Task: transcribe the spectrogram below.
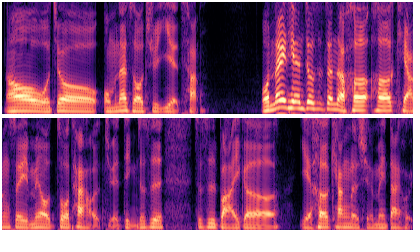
然后我就我们那时候去夜唱，我那天就是真的喝喝康，所以没有做太好的决定，就是就是把一个也喝康的学妹带回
